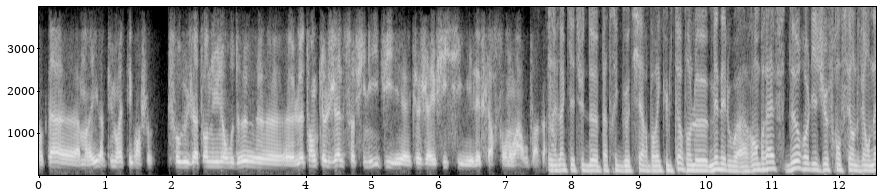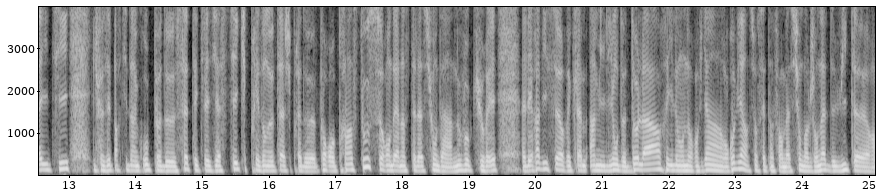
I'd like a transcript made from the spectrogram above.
Donc là, à mon avis, il va plus me rester grand-chose. Il faut que j'attende une heure ou deux, euh, le temps que le gel soit fini, puis euh, que je vérifie si les fleurs sont noires ou pas. L'inquiétude de Patrick Gauthier, arboriculteur dans le Maine-et-Loire. En bref, deux religieux français enlevés en Haïti. Ils faisaient partie d'un groupe de sept ecclésiastiques pris en otage près de Port-au-Prince. Tous se rendaient à l'installation d'un nouveau curé. Les ravisseurs réclament un million de dollars. Il on, revient, on revient sur cette information dans le journal de 8 heures.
